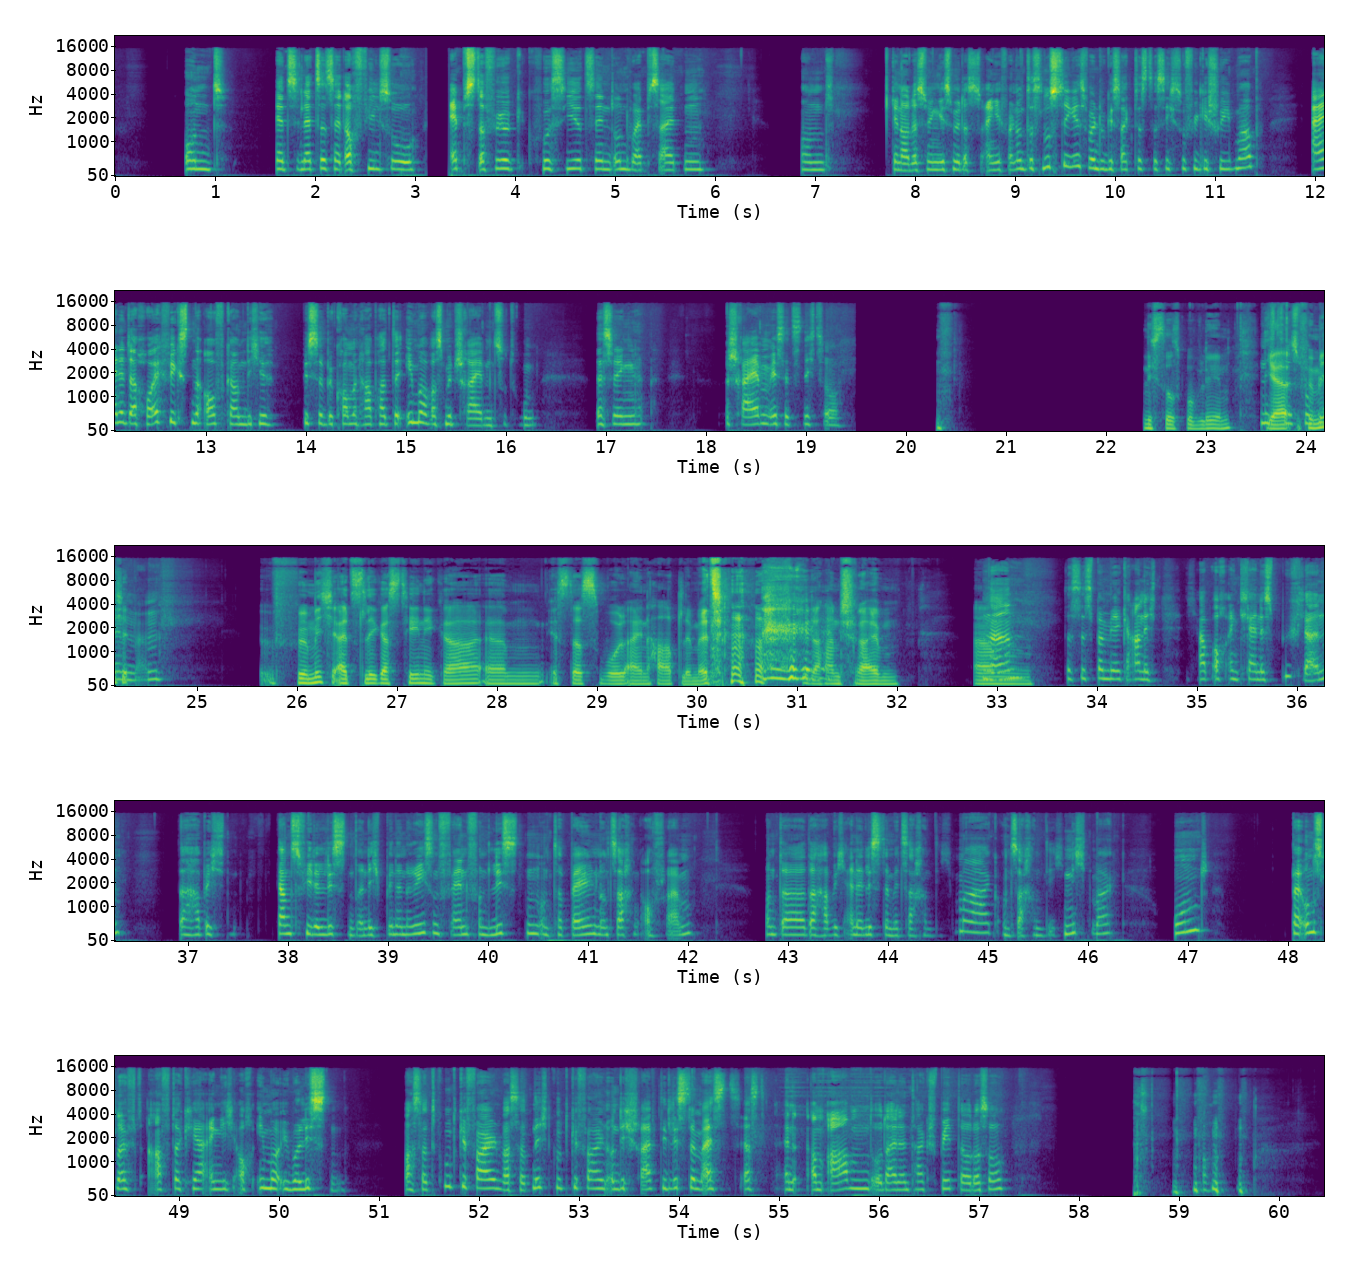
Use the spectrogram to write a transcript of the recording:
Und jetzt in letzter Zeit auch viel so Apps dafür kursiert sind und Webseiten. Und genau deswegen ist mir das so eingefallen. Und das Lustige ist, weil du gesagt hast, dass ich so viel geschrieben habe, eine der häufigsten Aufgaben, die ich hier bisher bekommen habe, hatte immer was mit Schreiben zu tun. Deswegen, Schreiben ist jetzt nicht so. Nicht so das Problem. Nicht ja, das Problem, für mich. Mann. Für mich als Legastheniker ähm, ist das wohl ein Hardlimit. Wieder Handschreiben. Ähm, Nein, das ist bei mir gar nicht. Ich habe auch ein kleines Büchlein. Da habe ich ganz viele Listen drin. Ich bin ein Riesenfan von Listen und Tabellen und Sachen aufschreiben. Und da, da habe ich eine Liste mit Sachen, die ich mag und Sachen, die ich nicht mag. Und bei uns läuft Aftercare eigentlich auch immer über Listen. Was hat gut gefallen, was hat nicht gut gefallen. Und ich schreibe die Liste meistens erst ein, am Abend oder einen Tag später oder so.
